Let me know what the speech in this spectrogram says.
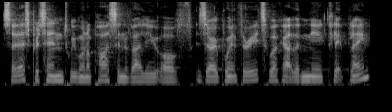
So let's pretend we want to pass in a value of 0.3 to work out the near clip plane.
